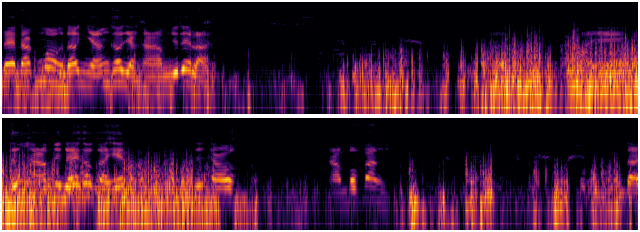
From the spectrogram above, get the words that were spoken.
แต่ดักมองดักหยังเขาอยากหามอยู่ได้ล่ะถึงหามจังไดเขาก็เฮ็ดคือเขาหามบ่ฟัง ได้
